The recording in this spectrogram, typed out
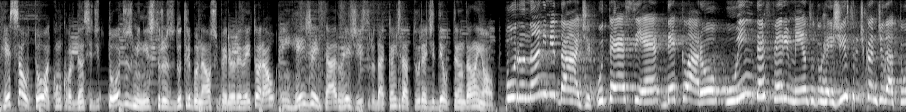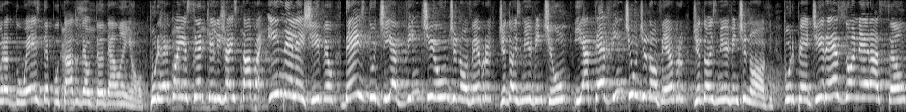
ressaltou a concordância de todos os ministros do Tribunal Superior Eleitoral em rejeitar o registro da candidatura de Deltan Dallagnol. Por unanimidade, o TSE declarou o indeferimento do registro de candidatura do ex-deputado Deltan Dallagnol, por reconhecer que ele já estava inelegível desde o dia 21 de novembro de 2021 e até 21 de novembro de 2029, por pedir exoneração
